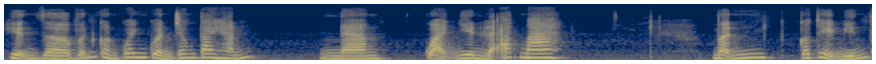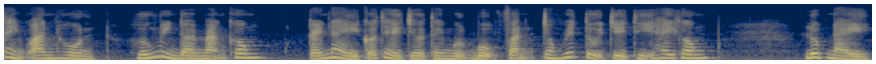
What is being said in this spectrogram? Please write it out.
hiện giờ vẫn còn quanh quẩn trong tay hắn. Nàng, quả nhiên là ác ma. Mẫn có thể biến thành oan hồn, hướng mình đòi mạng không? Cái này có thể trở thành một bộ phận trong huyết tự chỉ thị hay không? Lúc này,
